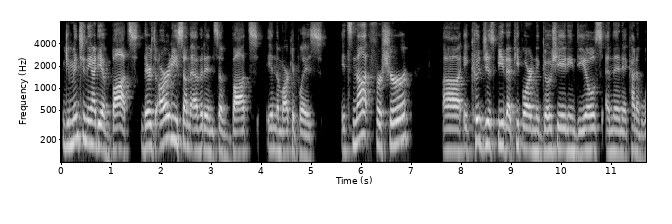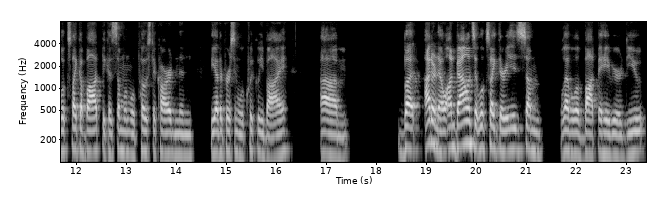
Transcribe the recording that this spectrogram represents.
you mentioned the idea of bots. There's already some evidence of bots in the marketplace. It's not for sure. Uh, it could just be that people are negotiating deals and then it kind of looks like a bot because someone will post a card and then the other person will quickly buy. Um, but I don't know. On balance, it looks like there is some level of bot behavior. Do you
